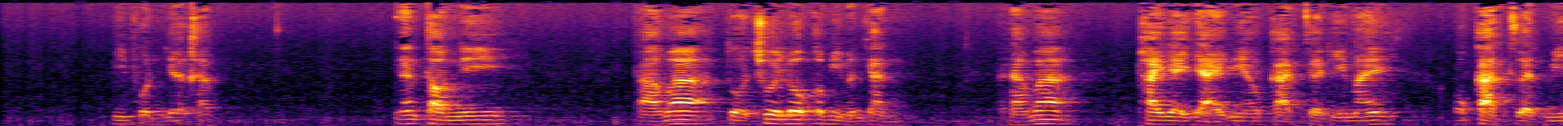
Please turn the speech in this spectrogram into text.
ๆ มีผลเยอะครับงั้นตอนนี้ถามว่าตัวช่วยโลกก็มีเหมือนกันแต่ถามว่า ภัยใหญ่ๆเนี่ยโอกาสเกิดดีไหมโอกาสเกิดมี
